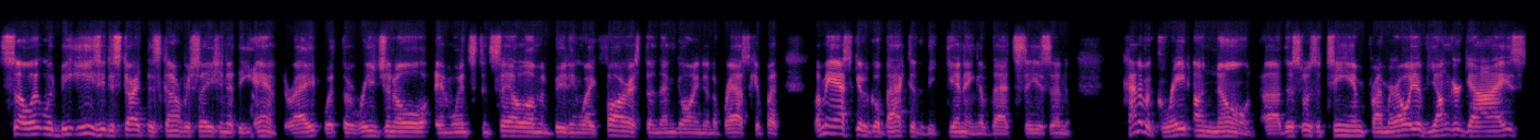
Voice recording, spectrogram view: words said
So it would be easy to start this conversation at the end, right? With the regional in Winston-Salem and beating Wake Forest and then going to Nebraska. But let me ask you to go back to the beginning of that season. Kind of a great unknown. Uh, this was a team primarily of younger guys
